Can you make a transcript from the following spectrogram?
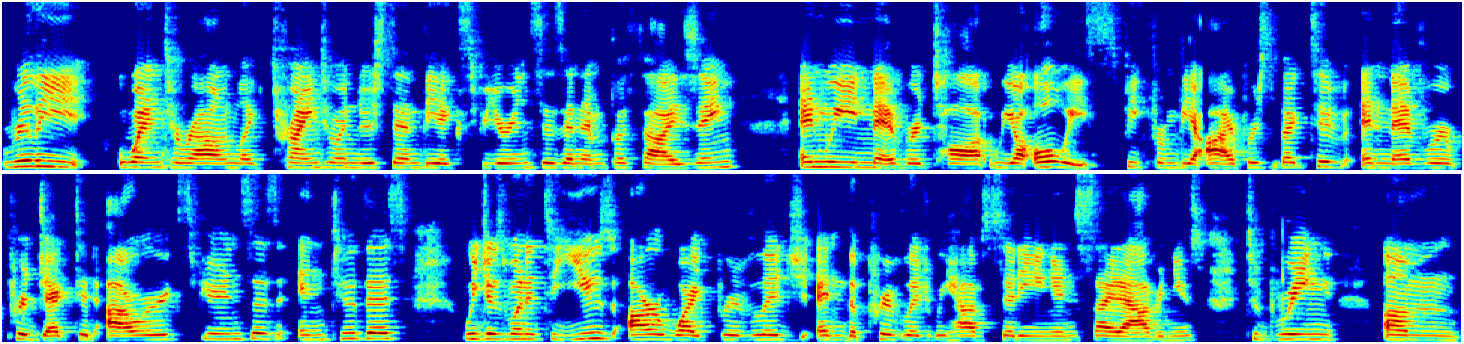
really went around like trying to understand the experiences and empathizing and we never taught we always speak from the i perspective and never projected our experiences into this we just wanted to use our white privilege and the privilege we have sitting inside avenues to bring um,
